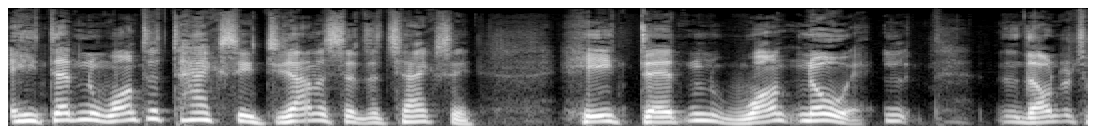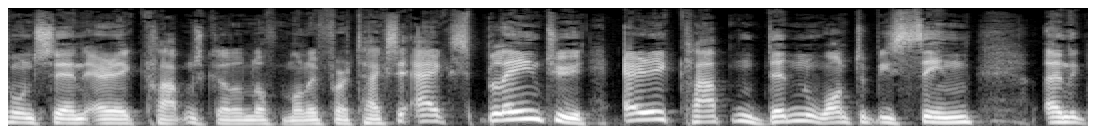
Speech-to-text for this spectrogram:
He didn't want a taxi. Janice said a taxi. He didn't want, no, the undertone saying Eric Clapton's got enough money for a taxi. I explained to you, Eric Clapton didn't want to be seen and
